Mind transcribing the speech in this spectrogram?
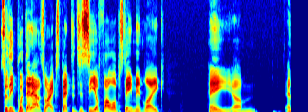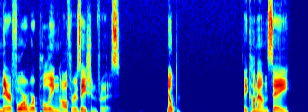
So they put that out. So I expected to see a follow up statement like, hey, um, and therefore we're pulling authorization for this. Nope. They come out and say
